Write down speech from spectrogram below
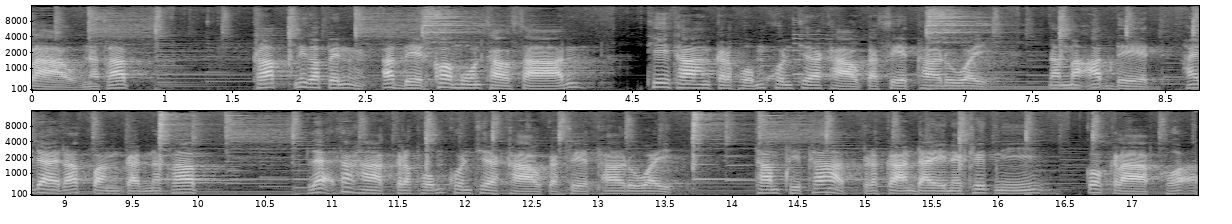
กล่าวนะครับ ครับนี่ก็เป็นอัปเดตข้อมูลข่าวสาร ที่ทางกระผมคนแชร์ข่าวเกษตรพารวยนำมาอัปเดตให้ได้รับฟังกันนะครับ และถ้าหากกระผมคนแชร์ข่าวเกษตรพารวย ทำผิดพลาดประการใดในคลิปนี้ ก็กราบขออ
